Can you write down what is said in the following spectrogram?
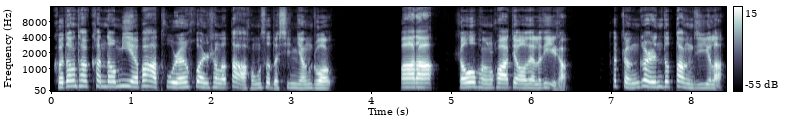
可当他看到灭霸突然换上了大红色的新娘装，吧嗒，手捧花掉在了地上，他整个人都宕机了。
